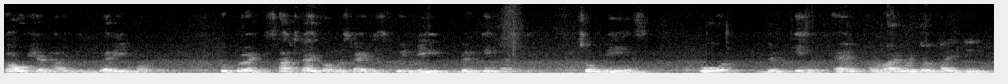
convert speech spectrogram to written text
cow shed hygiene, very important. To prevent such type of mastitis, we need milking hygiene. So means both milking and environmental hygiene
